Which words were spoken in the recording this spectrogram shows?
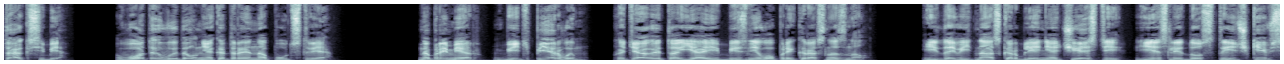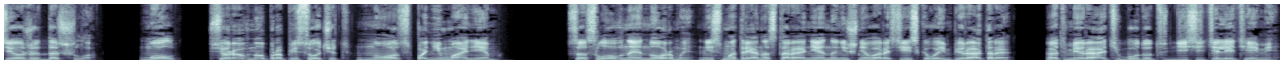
так себе. Вот и выдал некоторые напутствия. Например, бить первым, хотя это я и без него прекрасно знал. И давить на оскорбление чести, если до стычки все же дошло. Мол, все равно пропесочит, но с пониманием. Сословные нормы, несмотря на старания нынешнего российского императора, отмирать будут десятилетиями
